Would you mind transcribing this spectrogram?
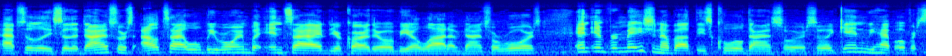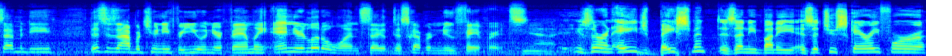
Absolutely. So the dinosaurs outside will be roaring, but inside your car there will be a lot of dinosaur roars and information about these cool dinosaurs. So again, we have over 70 this is an opportunity for you and your family and your little ones to discover new favorites. Yeah. Is there an age basement? Is anybody? Is it too scary for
